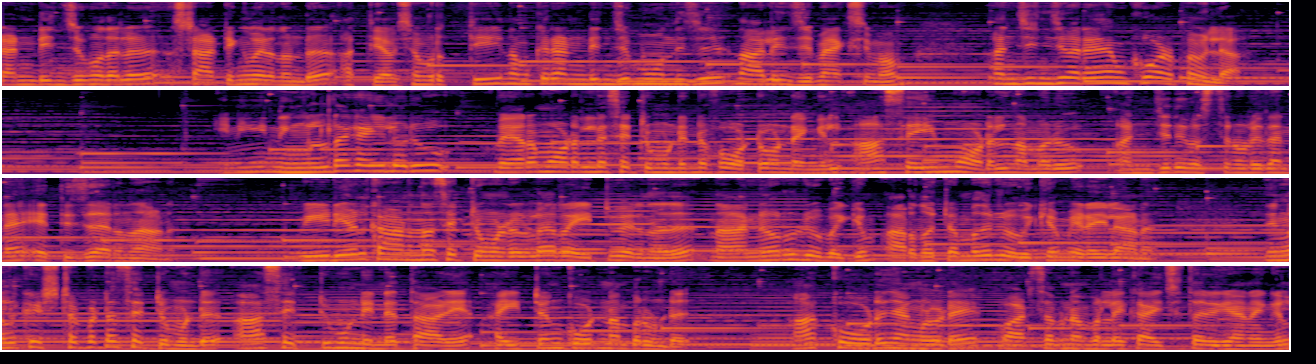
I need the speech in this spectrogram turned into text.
രണ്ടിഞ്ച് മുതൽ സ്റ്റാർട്ടിങ് വരുന്നുണ്ട്. അത്യാവശ്യം വൃത്തി നമുക്ക് രണ്ടിഞ്ച് മൂന്നിഞ്ച് നാലിഞ്ച് മാക്സിമം അഞ്ചിഞ്ച് വരെ നമുക്ക് കുഴപ്പമില്ല. ഇനി നിങ്ങളുടെ കയ്യിലൊരു വേറെ മോഡലിന്റെ സെറ്റ് മുണ്ടിന്റെ ഫോട്ടോ ഉണ്ടെങ്കിൽ ആ സെയിം മോഡൽ നമ്മൊരു അഞ്ച് ദിവസത്തിനുള്ളിൽ തന്നെ എത്തിച്ചു തരുന്നതാണ്. വീഡിയോയിൽ കാണുന്ന സെറ്റ് മുണ്ടുകളുടെ റേറ്റ് വരുന്നത് നാനൂറ് രൂപയ്ക്കും അറുന്നൂറ്റമ്പത് രൂപയ്ക്കും ഇടയിലാണ്. നിങ്ങൾക്ക് ഇഷ്ടപ്പെട്ട സെറ്റ് മുണ്ട് ആ സെറ്റ് മുണ്ടിന്റെ താഴെ ഐറ്റം കോഡ് നമ്പർ ഉണ്ട് ആ കോഡ് ഞങ്ങളുടെ വാട്സാപ്പ് നമ്പറിലേക്ക് അയച്ചു തരികയാണെങ്കിൽ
